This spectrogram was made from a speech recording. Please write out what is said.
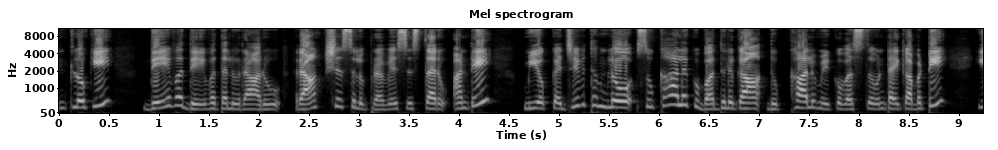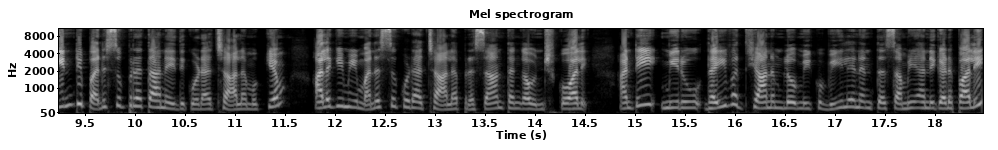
ఇంట్లోకి దేవదేవతలు రారు రాక్షసులు ప్రవేశిస్తారు. అంటే మీ యొక్క జీవితంలో సుఖాలకు బదులుగా దుఃఖాలు మీకు వస్తూ ఉంటాయి కాబట్టి ఇంటి పరిశుభ్రత అనేది కూడా చాలా ముఖ్యం. అలాగే మీ మనస్సు కూడా చాలా ప్రశాంతంగా ఉంచుకోవాలి. అంటే మీరు దైవ ధ్యానంలో మీకు వీలైనంత సమయాన్ని గడపాలి.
